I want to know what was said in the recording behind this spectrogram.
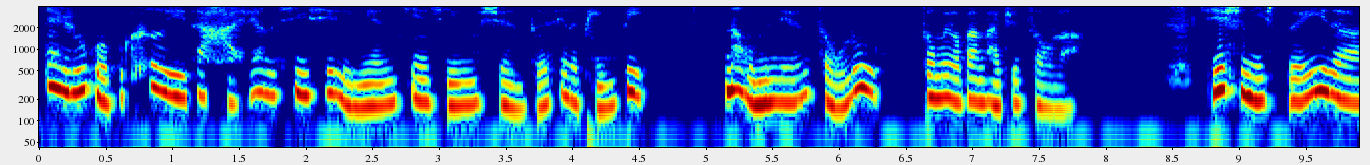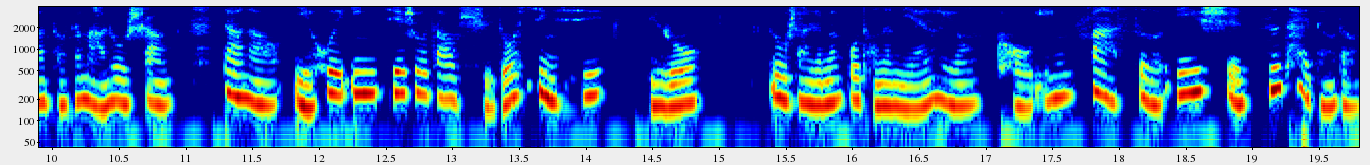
但如果不刻意在海量的信息里面进行选择性的屏蔽，那我们连走路都没有办法去走了。即使你随意的走在马路上，大脑也会因接收到许多信息，比如。路上人们不同的年龄、口音、发色、衣饰、姿态等等，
